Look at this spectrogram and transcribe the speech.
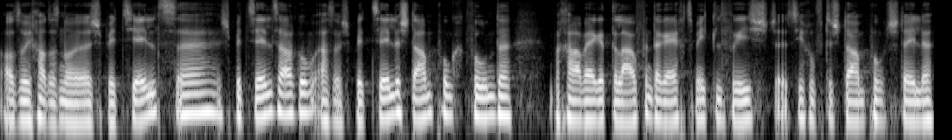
also ich habe das noch ein spezielles, äh, spezielles Argument, also einen speziellen Standpunkt gefunden. Man kann während der laufenden Rechtsmittelfrist äh, sich auf den Standpunkt stellen,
